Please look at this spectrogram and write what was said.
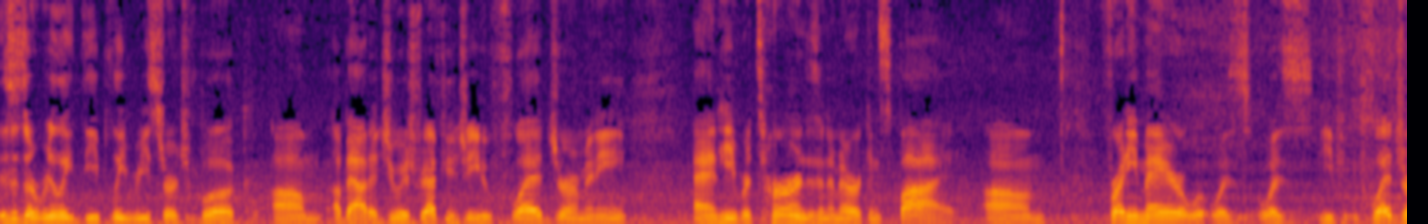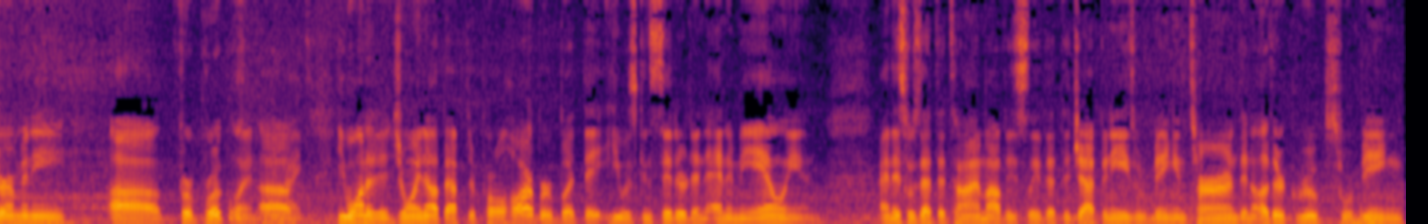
this is a really deeply researched book um, about a Jewish refugee who fled Germany, and he returned as an American spy. Um, Freddie Mayer was was he fled Germany uh, for Brooklyn. Uh, he wanted to join up after Pearl Harbor, but they, he was considered an enemy alien. And this was at the time, obviously, that the Japanese were being interned and other groups were being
